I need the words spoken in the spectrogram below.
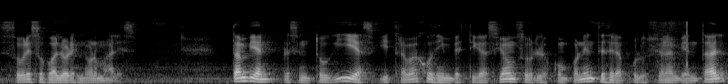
sobre esos valores normales. También presentó guías y trabajos de investigación sobre los componentes de la polución ambiental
